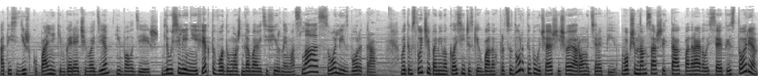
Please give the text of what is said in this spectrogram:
а ты сидишь в купальнике в горячей воде и балдеешь. Для усиления эффекта в воду можно добавить эфирные масла, соли и сборы трав. В этом случае, помимо классических банных процедур, ты получаешь еще и ароматерапию. В общем, нам с Сашей так понравилась вся эта история,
